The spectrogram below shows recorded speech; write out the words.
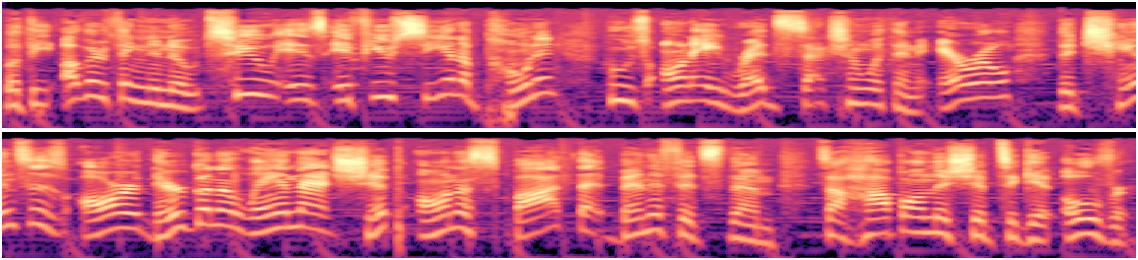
but the other thing to note too is if you see an opponent who's on a red section with an arrow the chances are they're gonna land that ship on a spot that benefits them to hop on the ship to get over.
